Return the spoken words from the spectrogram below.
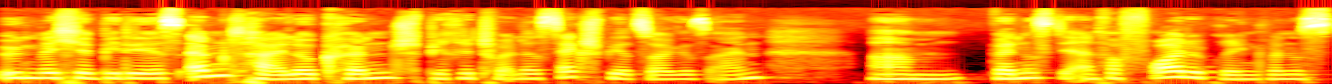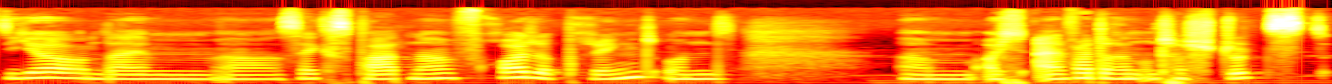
irgendwelche BDSM-Teile können spirituelle Sexspielzeuge sein ähm, wenn es dir einfach Freude bringt, wenn es dir und deinem äh, Sexpartner Freude bringt und ähm, euch einfach darin unterstützt,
